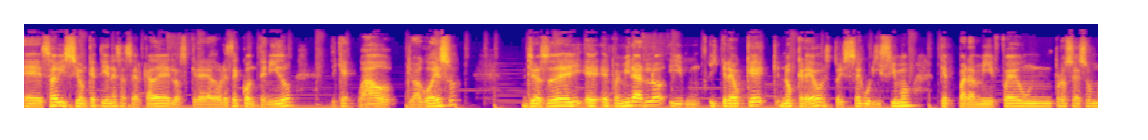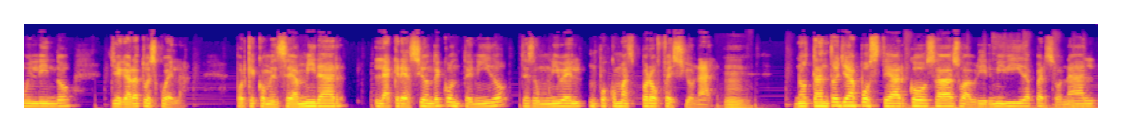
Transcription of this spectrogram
esa visión que tienes acerca de los creadores de contenido, dije, wow, yo hago eso. Yo soy, eh, eh, fue mirarlo y, y, creo que, no creo, estoy segurísimo que para mí fue un proceso muy lindo llegar a tu escuela, porque comencé a mirar la creación de contenido desde un nivel un poco más profesional. Mm. No tanto ya postear cosas o abrir mi vida personal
